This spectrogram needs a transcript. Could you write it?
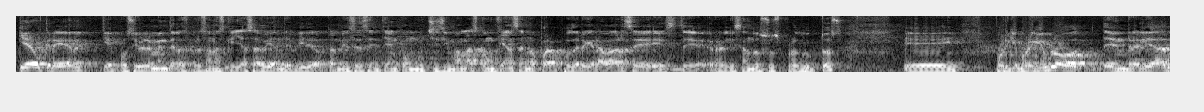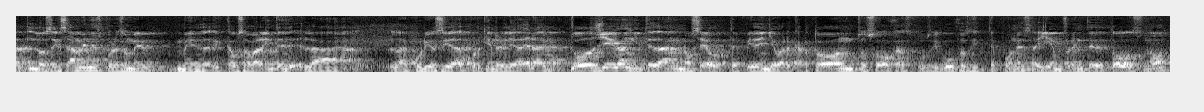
quiero creer que posiblemente las personas que ya sabían de video también se sentían con muchísima más confianza, ¿no? Para poder grabarse, este, realizando sus productos. Eh, porque, por ejemplo, en realidad los exámenes, por eso me, me causaba la, la, curiosidad, porque en realidad era, todos llegan y te dan, no sé, o te piden llevar cartón, tus hojas, tus dibujos y te pones ahí enfrente de todos, ¿no?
